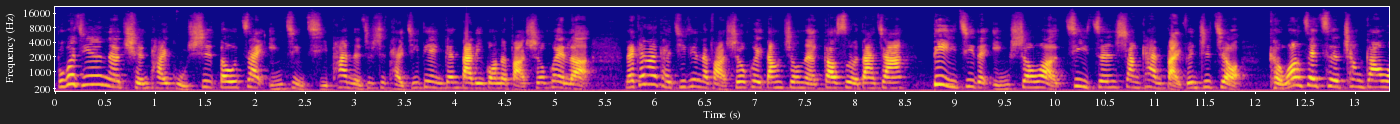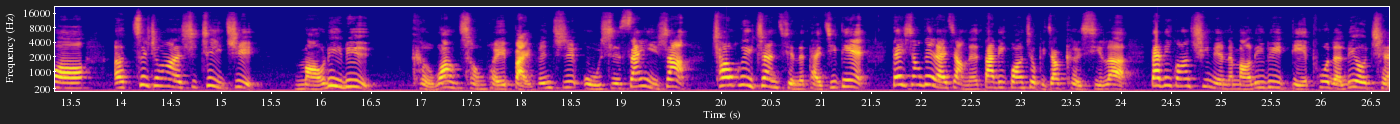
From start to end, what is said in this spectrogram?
不过今天呢，全台股市都在引颈期盼的，就是台积电跟大力光的法收会了。来看到台积电的法收会当中呢，告诉了大家第一季的营收啊，季增上看百分之九，渴望再次的创高哦。而最重要的是这一句毛利率渴望重回百分之五十三以上，超会赚钱的台积电。但相对来讲呢，大力光就比较可惜了。大力光去年的毛利率跌破了六成，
